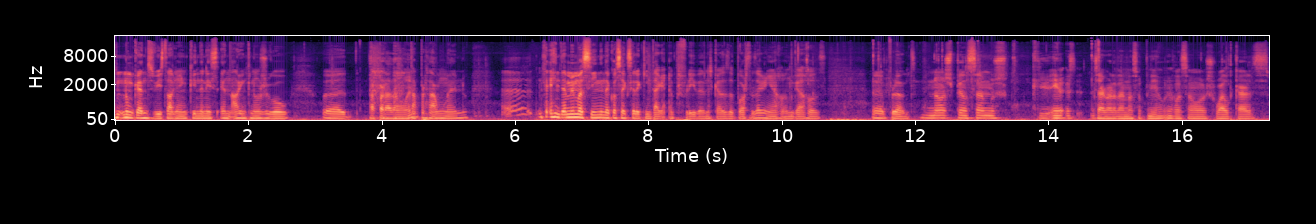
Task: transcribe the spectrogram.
nunca antes visto alguém que ainda nem, alguém que não jogou uh, Está parado há um ano. Está parado há um ano. Uh, ainda mesmo assim, ainda consegue ser a quinta a preferida nas casas de apostas a ganhar Roland Garros. Uh, pronto. Nós pensamos que, já agora dar a nossa opinião em relação aos wildcards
